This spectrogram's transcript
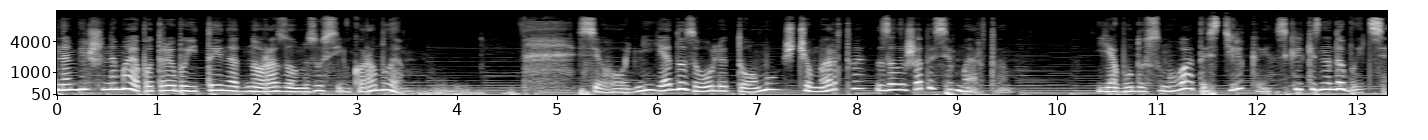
Нам більше немає потреби йти на дно разом з усім кораблем. Сьогодні я дозволю тому, що мертве залишатися мертвим. Я буду сумувати стільки, скільки знадобиться,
